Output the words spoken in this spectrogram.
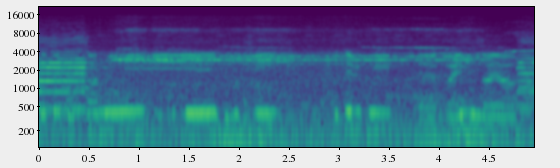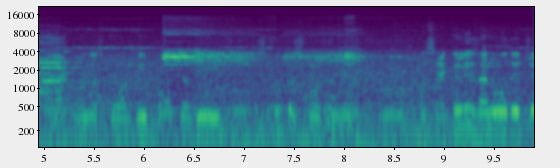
ਉਹਦੇ 'ਚ ਲੋਕਾਂ ਨੂੰ ਇੱਕ ਜਦੋਂ ਕਿਤੇ ਵੀ ਕੋਈ ਕ੍ਰਾਈਮ ਹੁੰਦਾ ਆ ਔਨ ਦਾ ਸਪੌਟ ਵੀ ਬਹੁਤ ਜਲਦੀ ਸਟੂਕ ਰਿਸਪੌਂਸ ਹੁੰਦਾ ਹੈ ਤੇ ਸੈਕੰਡਲੀ ਸਾਨੂੰ ਉਹਦੇ 'ਚ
